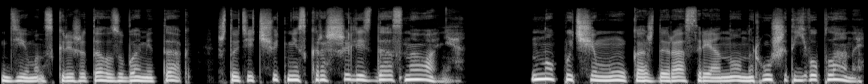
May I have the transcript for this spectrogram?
Демон скрежетал зубами так, что те чуть не скрошились до основания. Но почему каждый раз Рианон рушит его планы?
